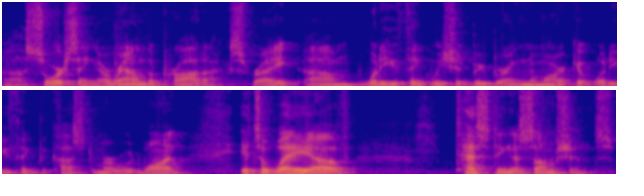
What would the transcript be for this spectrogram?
uh, sourcing around the products, right? Um, what do you think we should be bringing to market? What do you think the customer would want? It's a way of testing assumptions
